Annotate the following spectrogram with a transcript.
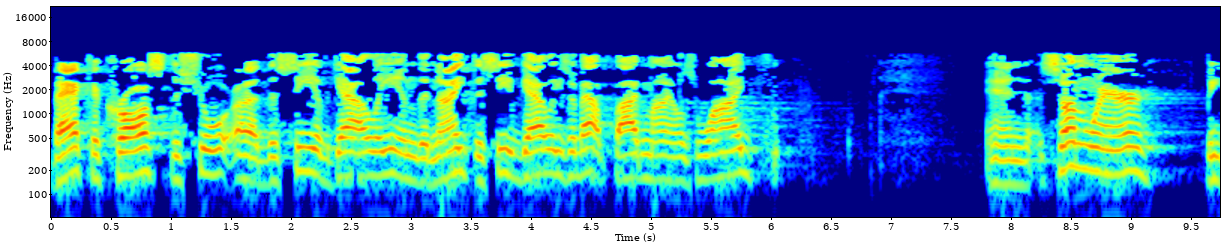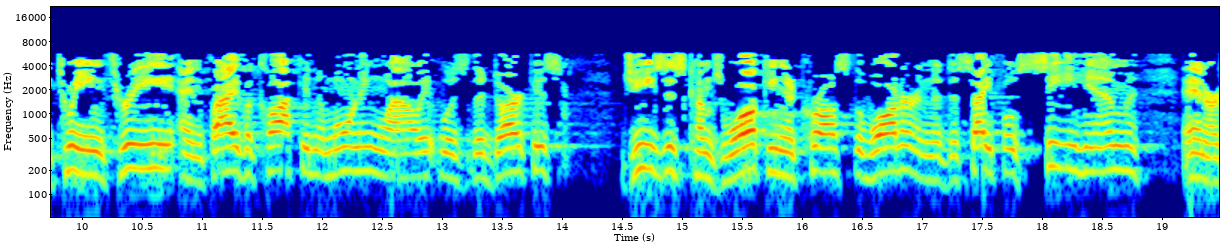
back across the shore, uh, the Sea of Galilee in the night. The Sea of Galilee is about five miles wide. And somewhere between three and five o'clock in the morning, while it was the darkest, Jesus comes walking across the water, and the disciples see him and are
